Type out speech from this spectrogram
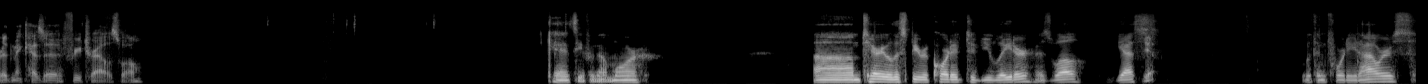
Rithmic has a free trial as well. Okay, let's see if we got more. Um, Terry, will this be recorded to view later as well? Yes. Yep. Within 48 hours.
